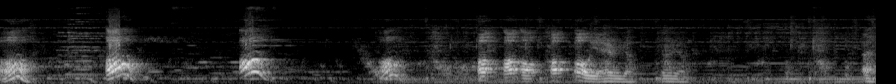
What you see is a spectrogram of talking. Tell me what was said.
Oh. Oh. Oh. Oh. Oh, oh, oh, oh, oh, yeah, here we go. Here we go. Uh,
